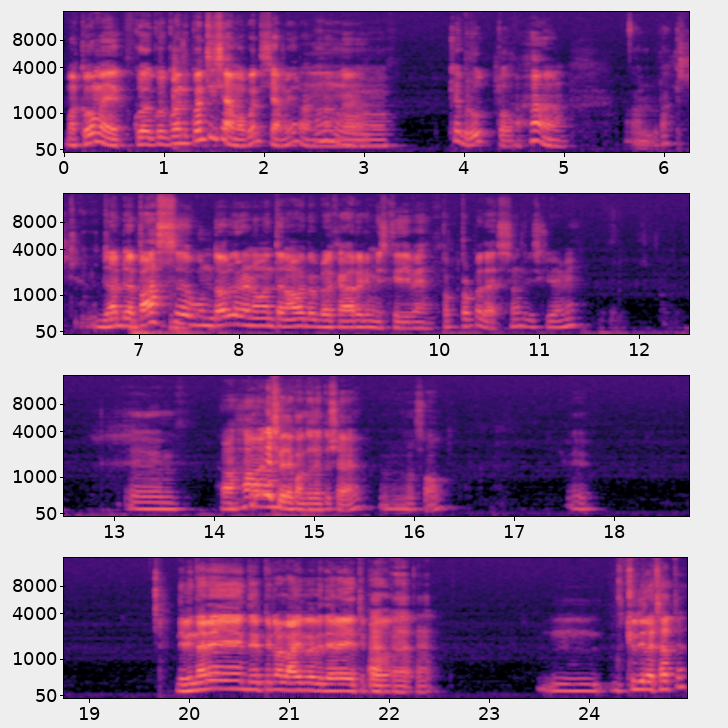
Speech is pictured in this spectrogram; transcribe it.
Ma come? Qu- qu- qu- quanti siamo? Quanti siamo? Io non... non... Oh, che brutto. Ah, Allora, bla pass, 1,99 dollaro bla bla car che mi scrive. Pro- proprio adesso, devi scrivermi. ehm, Ah, come si vede quanta gente c'è? Non lo so. Eh, Devi andare, devi aprire la live e vedere tipo... eh, eh, eh. mm, chiudi la chat?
